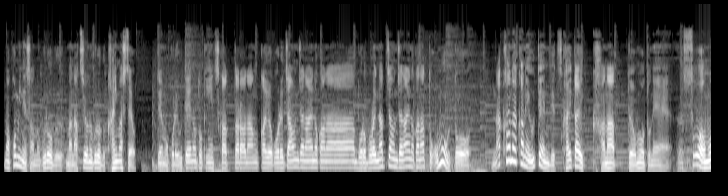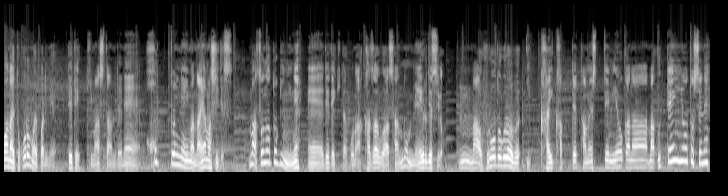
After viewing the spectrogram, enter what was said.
まあ小峰さんのグローブ、まあ夏用のグローブ買いましたよ。でもこれ雨天の時に使ったらなんか汚れちゃうんじゃないのかなボロボロになっちゃうんじゃないのかなと思うと、なかなかね、雨天で使いたいかなって思うとね、そうは思わないところもやっぱりね、出てきましたんでね、本当にね、今悩ましいです。まあ、そんな時にね、えー出てきたこの赤ザウアーさんのメールですよ。うん、まあ、オフロードグローブ一回買って試してみようかな。まあ、雨天用としてね、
